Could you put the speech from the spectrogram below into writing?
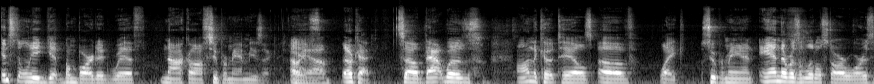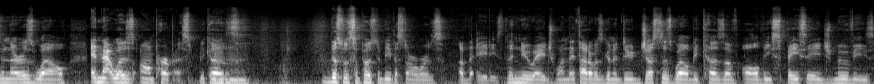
instantly get bombarded with knockoff Superman music. Oh Yes. yeah. Okay, so that was on the coattails of like Superman, and there was a little Star Wars in there as well, and that was on purpose because mm-hmm. This was supposed to be the Star Wars of the 80s, the new age one. They thought it was going to do just as well because of all the space age movies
